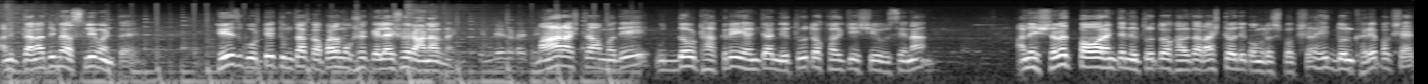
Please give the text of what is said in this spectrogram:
आणि त्यांना तुम्ही असली म्हणताय. हेच गोटे तुमचा कपाळमोक्ष केल्याशिवाय राहणार नाही. महाराष्ट्रामध्ये उद्धव ठाकरे यांच्या नेतृत्वाखालची शिवसेना आणि शरद पवार यांच्या नेतृत्वाखालचा राष्ट्रवादी काँग्रेस पक्ष हे दोन खरे पक्ष आहेत.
